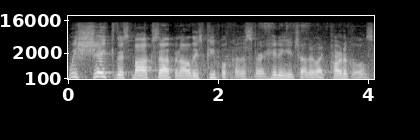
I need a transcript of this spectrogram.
we shake this box up and all these people kind of start hitting each other like particles.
